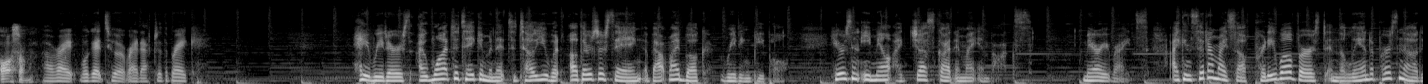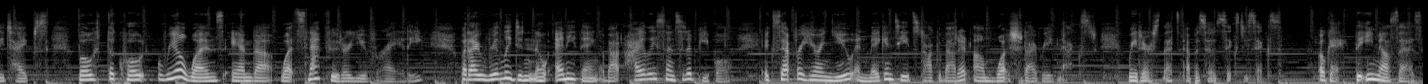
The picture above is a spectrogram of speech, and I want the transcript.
Awesome. All right, we'll get to it right after the break. Hey, readers, I want to take a minute to tell you what others are saying about my book, Reading People. Here's an email I just got in my inbox. Mary writes, I consider myself pretty well versed in the land of personality types, both the quote real ones and the what snack food are you variety, but I really didn't know anything about highly sensitive people except for hearing you and Megan Tietz talk about it on What Should I Read Next? Readers, that's episode 66. Okay, the email says,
